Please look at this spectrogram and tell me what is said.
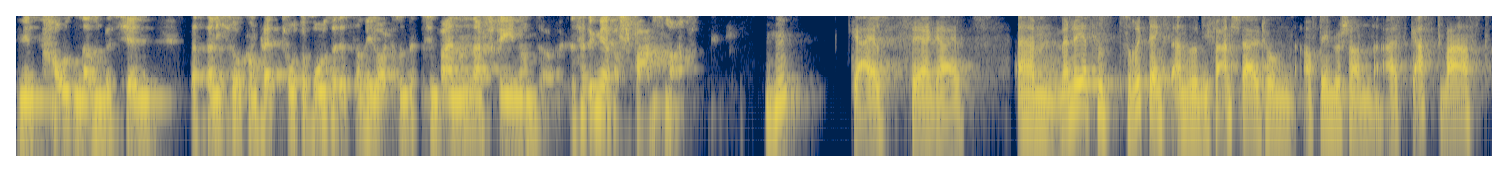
in den Pausen da so ein bisschen, dass da nicht so komplett tote Hose ist, sondern die Leute so ein bisschen beieinander stehen und es hat irgendwie einfach Spaß macht. Mhm. Geil, sehr geil. Ähm, wenn du jetzt so zurückdenkst an so die Veranstaltungen, auf denen du schon als Gast warst,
